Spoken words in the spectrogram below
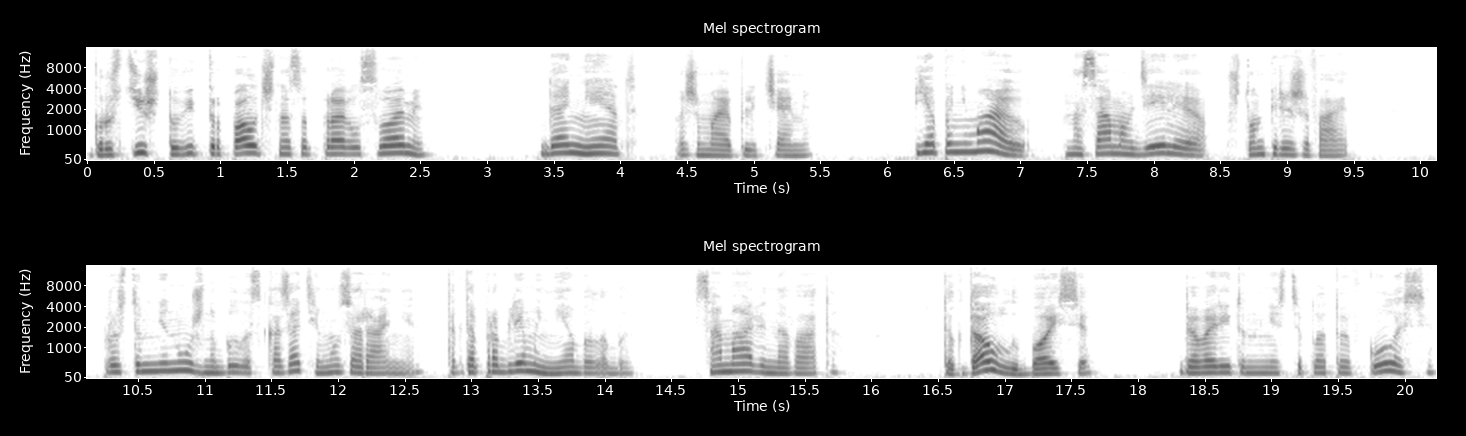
Грустишь, что Виктор Павлович нас отправил с вами? Да нет, пожимаю плечами. Я понимаю, на самом деле, что он переживает. Просто мне нужно было сказать ему заранее. Тогда проблемы не было бы. Сама виновата. Тогда улыбайся. Говорит он мне с теплотой в голосе,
